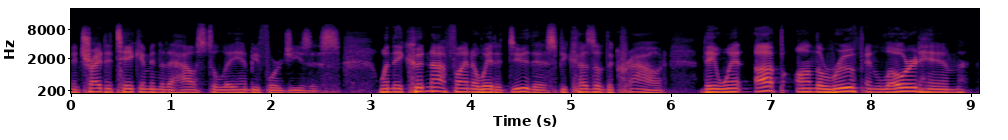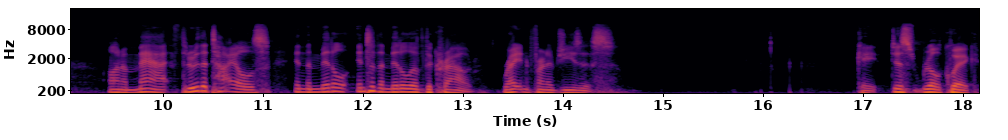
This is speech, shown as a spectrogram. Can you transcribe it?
and tried to take him into the house to lay him before Jesus. When they could not find a way to do this because of the crowd, they went up on the roof and lowered him on a mat through the tiles in the middle into the middle of the crowd, right in front of Jesus. Okay, just real quick.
